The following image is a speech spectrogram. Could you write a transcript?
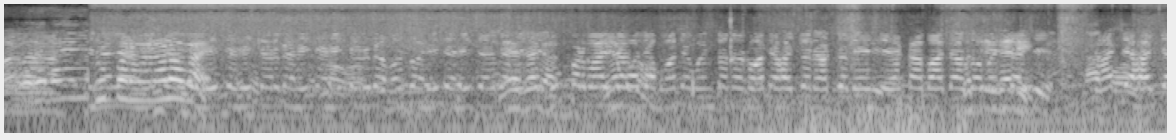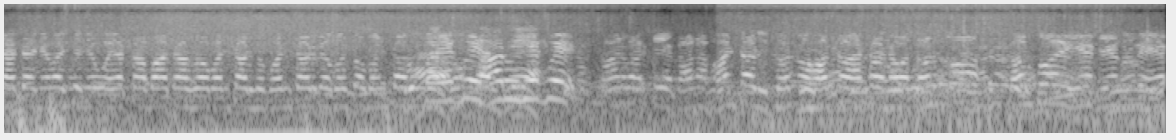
સુપર ને સારી છે દસ રૂપિયા નવ દસ રૂપિયા છે છે, છે.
